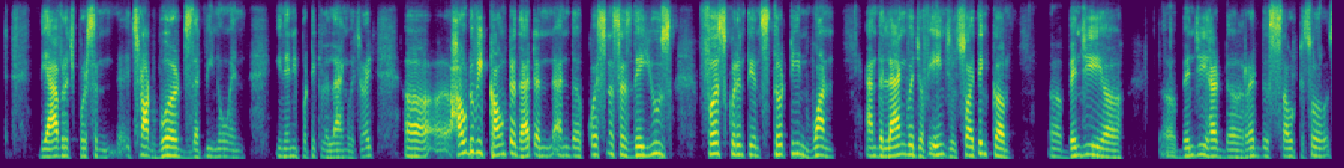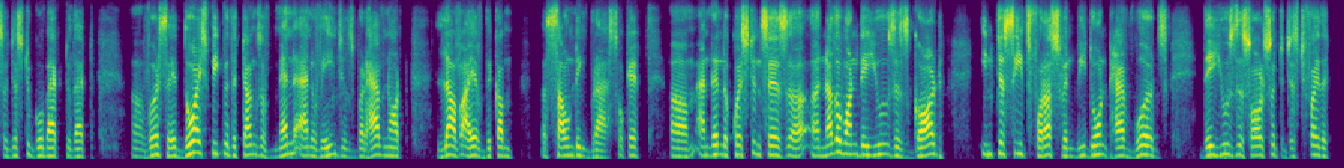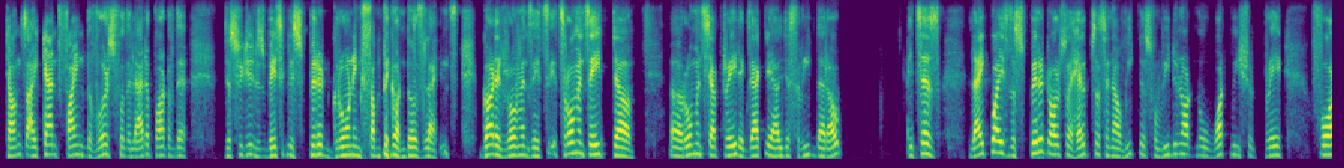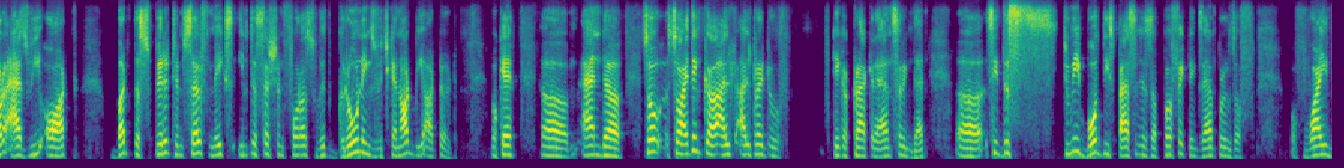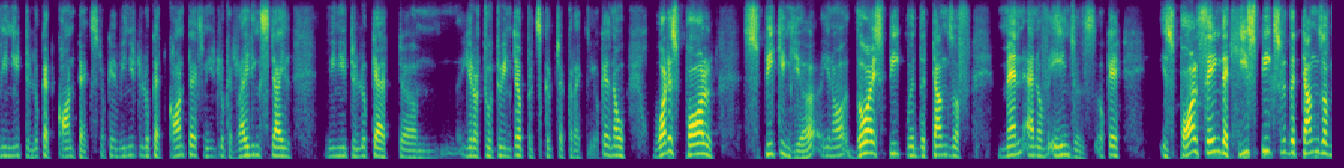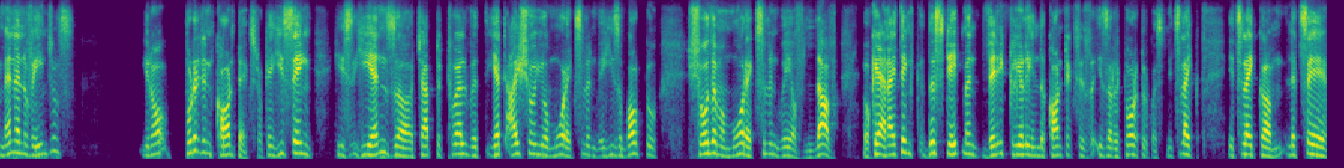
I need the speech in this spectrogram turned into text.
the average person it's not words that we know in in any particular language right uh, how do we counter that and and the questioner says they use first corinthians 13 1 and the language of angels so i think uh, uh, benji uh, uh, benji had uh, read this out. So so just to go back to that verse though i speak with the tongues of men and of angels but have not love i have become a sounding brass. Okay? Um, and then the question says uh, another one they use is god intercedes for us when we don't have words. They use this also to justify the tongues. I can't find the verse for the latter part of the justification is basically spirit groaning something on those lines. Got it romans it's, it's romans 8 uh, uh, romans chapter 8 exactly i'll just read that out it says likewise the spirit also helps us in our weakness for we do not know what we should pray for as we ought but the Spirit Himself makes intercession for us with groanings which cannot be uttered. Okay, um, and uh, so so I think uh, I'll I'll try to take a crack at answering that. Uh, see, this to me, both these passages are perfect examples of of why we need to look at context. Okay, we need to look at context. We need to look at writing style. We need to look at um, you know to to interpret scripture correctly. Okay, now what is Paul speaking here? You know, though I speak with the tongues of men and of angels. Okay, is Paul saying that he speaks with the tongues of men and of angels? You know, put it in context okay? He's saying he's he ends uh, chapter 12 with yet i show you a more excellent way. He's about to show them a more excellent way of love okay? And i think this statement very clearly in the context is, is a rhetorical question. It's like it's like um, let's say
